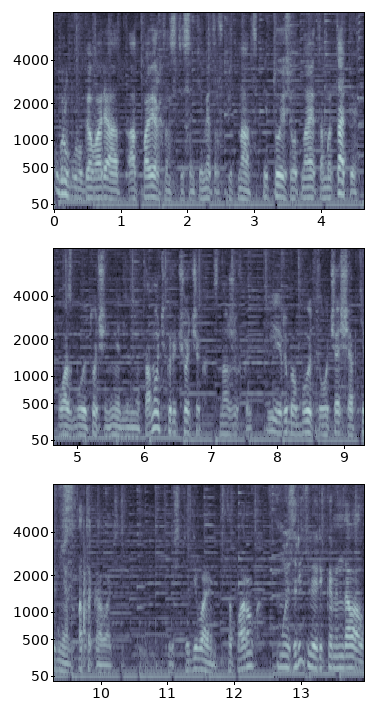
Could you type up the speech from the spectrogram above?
ну, грубо говоря, от, от поверхности сантиметров 15. И то есть, вот на этом этапе у вас будет очень медленно тонуть крючочек с наживкой, и рыба будет его чаще активнее атаковать. То есть одеваем топорок. Мой зритель рекомендовал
